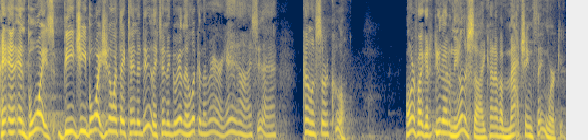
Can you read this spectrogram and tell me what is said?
And, and, and, boys, BG boys, you know what they tend to do? They tend to go in, they look in the mirror. Yeah, I see that. Kind of looks sort of cool. I wonder if I could do that on the other side, kind of a matching thing working.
